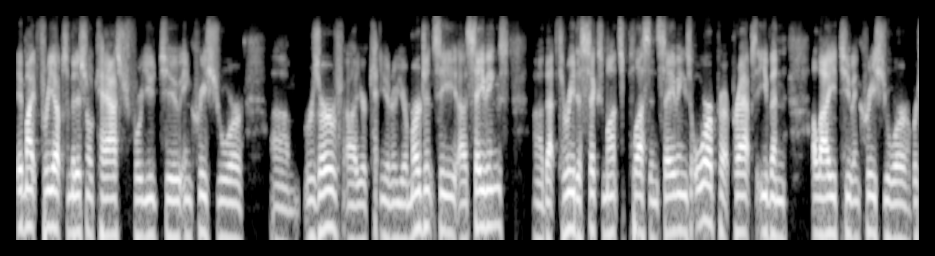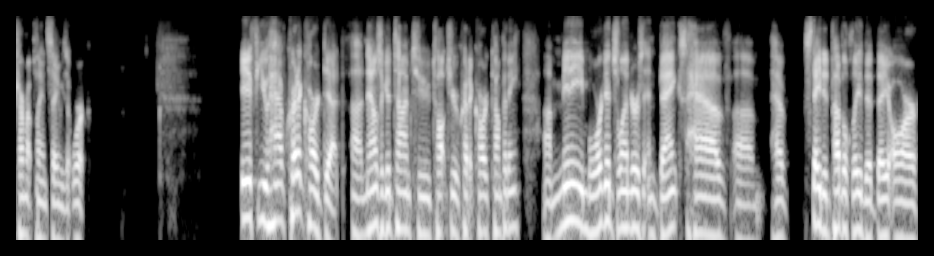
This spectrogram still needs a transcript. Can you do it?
it might free up some additional cash for you to increase your um, reserve, uh, your you know your emergency uh, savings, uh, that three to six months plus in savings, or perhaps even allow you to increase your retirement plan savings at work. If you have credit card debt, uh, now's a good time to talk to your credit card company. Um, many mortgage lenders and banks have um, have stated publicly that they are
